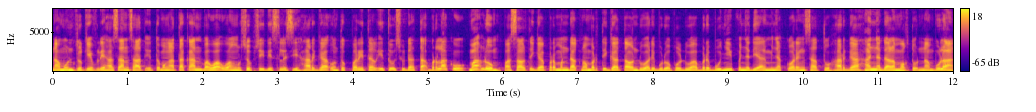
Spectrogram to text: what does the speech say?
Namun Zulkifli Hasan saat itu mengatakan bahwa uang subsidi selisih harga untuk peritel itu sudah tak berlaku. Maklum, pasal 3 Permendak nomor 3 tahun 2022 berbunyi penyediaan minyak goreng satu harga hanya dalam waktu 6 bulan.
